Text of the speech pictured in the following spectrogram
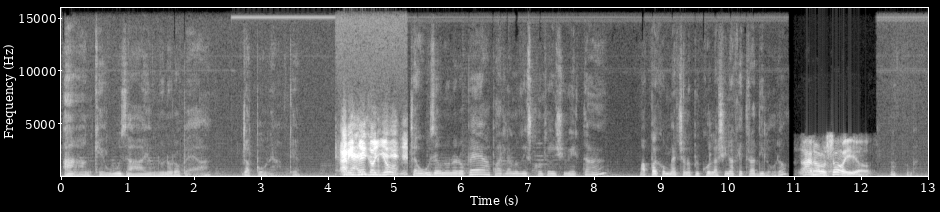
Ah, anche USA e Unione Europea? Giappone anche? Arrivego io. Cioè USA e Unione Europea parlano di scontro di civiltà? Ma poi commerciano più con la Cina che tra di loro? Ah, non lo so io.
